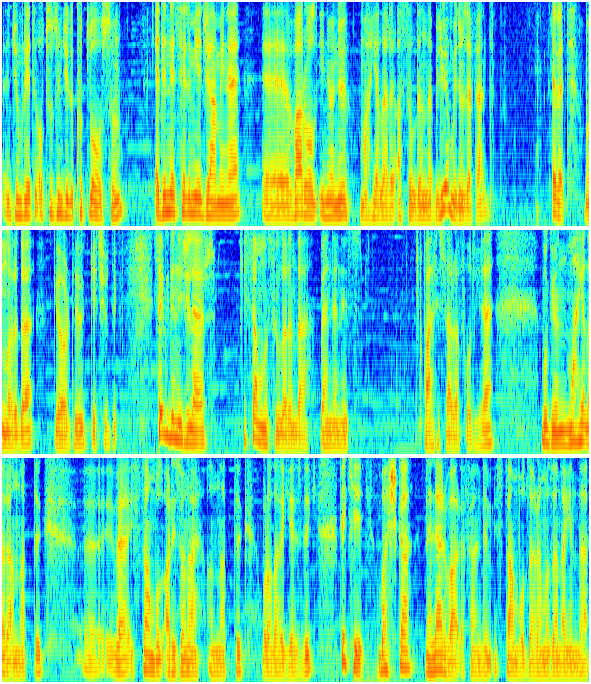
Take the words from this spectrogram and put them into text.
e, Cumhuriyet'in 30. yılı kutlu olsun. Edirne Selimiye Camii'ne e, Varol İnönü mahyaları asıldığında biliyor muydunuz efendim? Evet, bunları da gördük, geçirdik. Sevgili dinleyiciler, İstanbul'un sırlarında bendeniz Fahri Sarrafoğlu ile bugün mahyaları anlattık ve İstanbul, Arizona anlattık. Buraları gezdik. Peki başka neler var efendim İstanbul'da Ramazan ayında?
